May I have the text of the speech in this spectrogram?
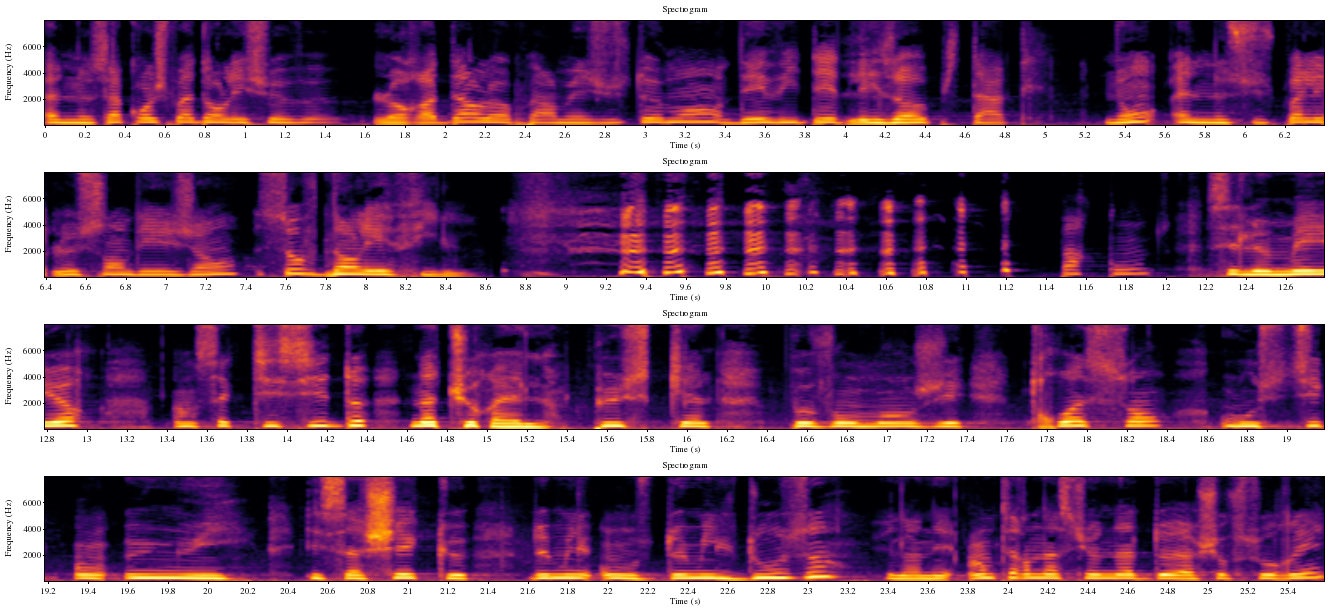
elle ne s'accroche pas dans les cheveux. Le radar leur permet justement d'éviter les obstacles. Non, elle ne suce pas le sang des gens, sauf dans les films. Par contre, c'est le meilleur insecticide naturel, puisqu'elles peuvent manger 300 moustiques en une nuit. Et sachez que 2011-2012 est l'année internationale de la chauve-souris.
